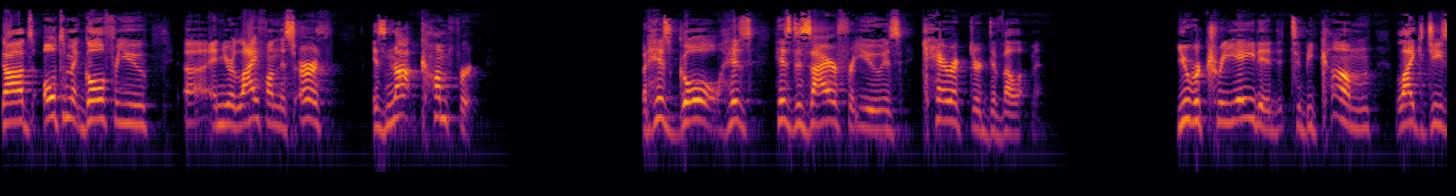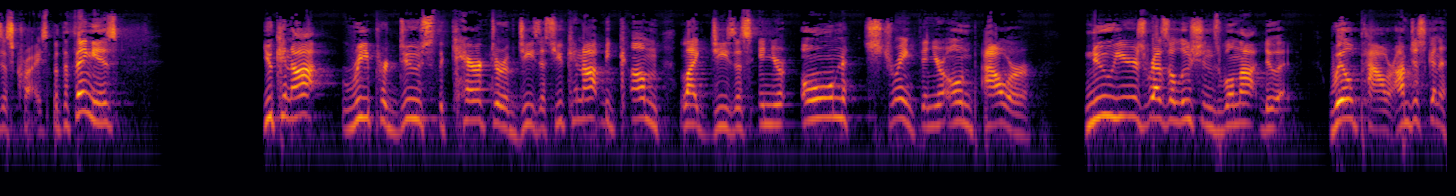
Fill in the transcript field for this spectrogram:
God's ultimate goal for you uh, and your life on this earth is not comfort, but his goal, his, his desire for you is character development. You were created to become like Jesus Christ. But the thing is, you cannot reproduce the character of Jesus. You cannot become like Jesus in your own strength, in your own power. New Year's resolutions will not do it. Willpower. I'm just gonna,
